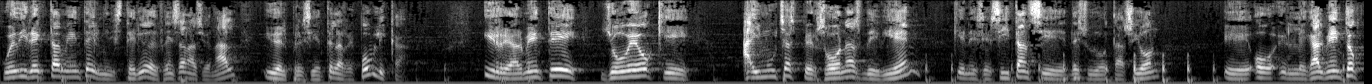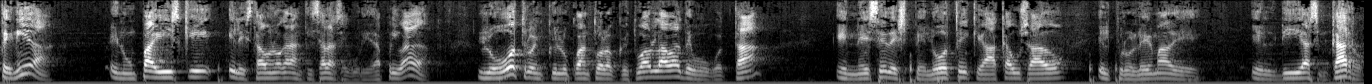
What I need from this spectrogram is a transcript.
fue directamente del Ministerio de Defensa Nacional y del presidente de la República. Y realmente yo veo que hay muchas personas de bien que necesitan de su dotación eh, o legalmente obtenida en un país que el Estado no garantiza la seguridad privada. Lo otro, en cu- cuanto a lo que tú hablabas de Bogotá, en ese despelote que ha causado el problema de el día sin carro.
